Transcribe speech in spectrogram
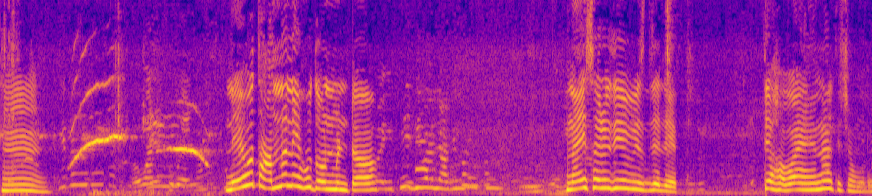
हम्म. नेहो थांब ना नेहो दोन मिनटं. नाही सर्व दिवे विजलेले आहेत. ते हवा आहे ना त्याच्यामुळे.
